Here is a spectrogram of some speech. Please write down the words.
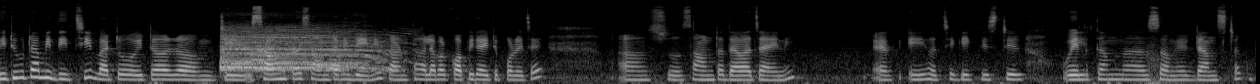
ভিডিওটা আমি দিচ্ছি, বাট ওইটার যে সাউন্ডটা সাউন্ডটা আমি দিইনি, কারণ তাহলে আবার কপিরাইটে পড়ে যায়। সো সাউন্ডটা দেওয়া যায়নি। এই হচ্ছে গিয়ে ক্রিস্টির ওয়েলকাম সঙের ডান্সটা খুব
